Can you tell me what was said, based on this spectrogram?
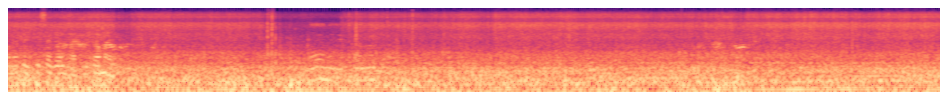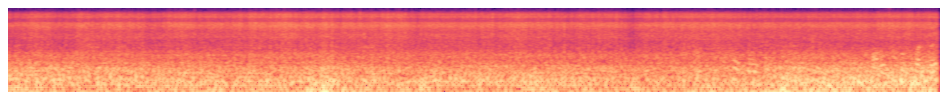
बऱ्यापैकी सगळं घाटी काम आहे नाही नाही चांगलं आहे. पाऊस खूप पडतोय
